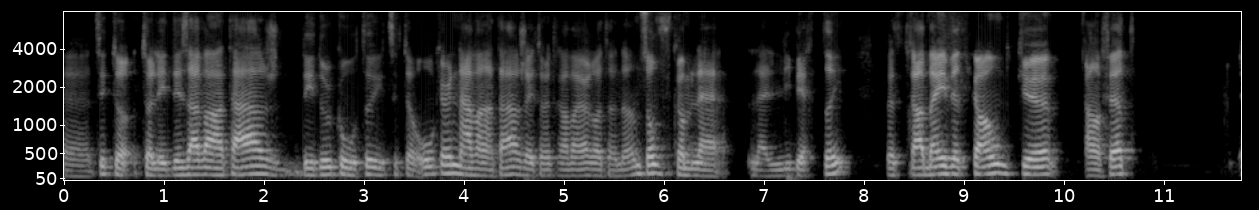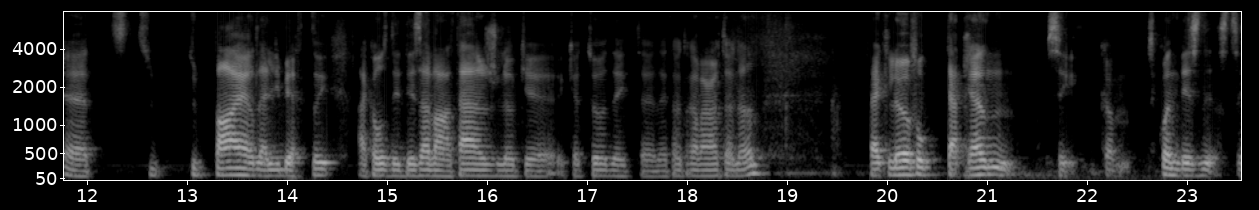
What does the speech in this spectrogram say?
Euh, tu as, les désavantages des deux côtés. Tu n'as aucun avantage d'être un travailleur autonome, sauf comme la, liberté. Mais tu te rends bien vite compte que, en fait, euh, tu, perds de la liberté à cause des désavantages là, que, que tu as d'être un travailleur autonome. Fait que là, il faut que tu apprennes comme c'est quoi une business,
